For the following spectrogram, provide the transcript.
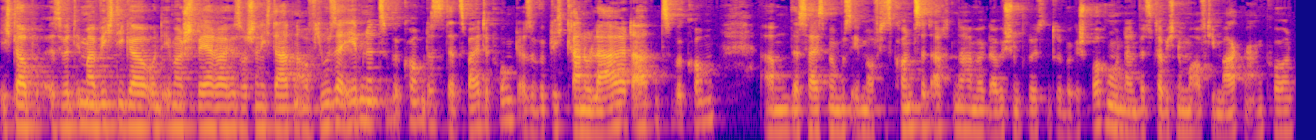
Ich glaube, es wird immer wichtiger und immer schwerer, höchstwahrscheinlich Daten auf User-Ebene zu bekommen. Das ist der zweite Punkt, also wirklich granulare Daten zu bekommen. Ähm, das heißt, man muss eben auf das Concept achten, da haben wir, glaube ich, schon größten drüber gesprochen und dann wird es, glaube ich, nochmal auf die Marken ankommen,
